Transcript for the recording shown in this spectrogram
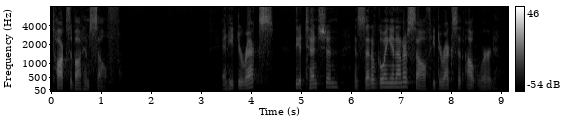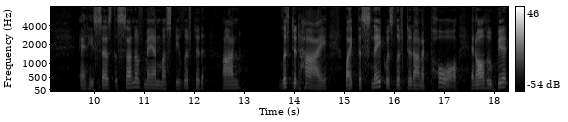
talks about himself. And he directs the attention, instead of going in on ourselves, he directs it outward. And he says, The Son of Man must be lifted on lifted high like the snake was lifted on a pole and all who bit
